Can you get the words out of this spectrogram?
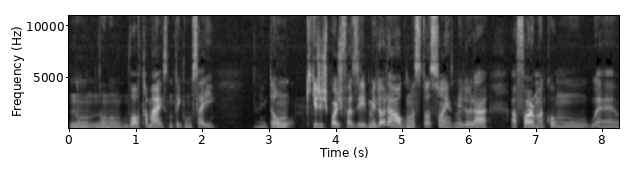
não, não volta mais, não tem como sair. Então, o que, a gente pode fazer? Melhorar algumas situações, melhorar a forma como é,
